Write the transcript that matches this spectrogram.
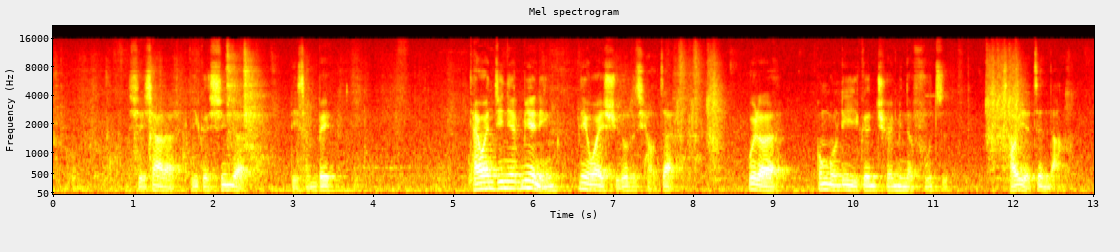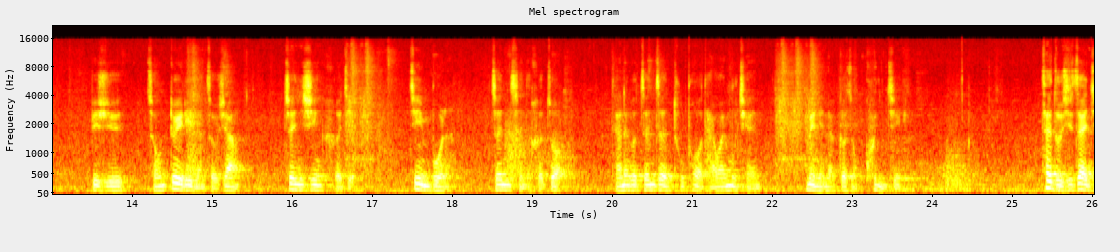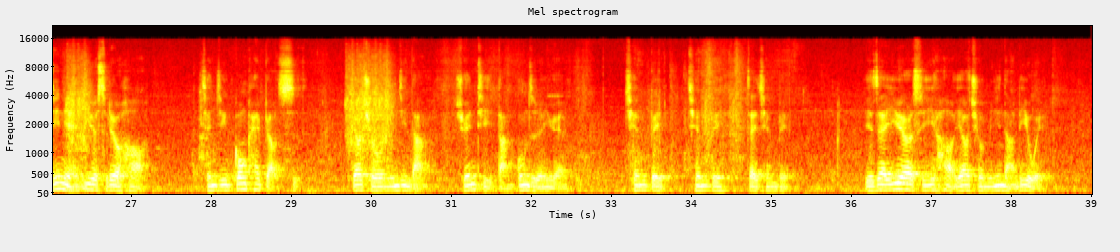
写下了一个新的里程碑。台湾今天面临内外许多的挑战，为了公共利益跟全民的福祉，朝野政党必须从对立呢走向真心和解，进一步呢真诚的合作，才能够真正突破台湾目前面临的各种困境。蔡主席在今年一月十六号曾经公开表示，要求民进党全体党公职人员。谦卑，谦卑，再谦卑。也在一月二十一号要求民进党立委，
